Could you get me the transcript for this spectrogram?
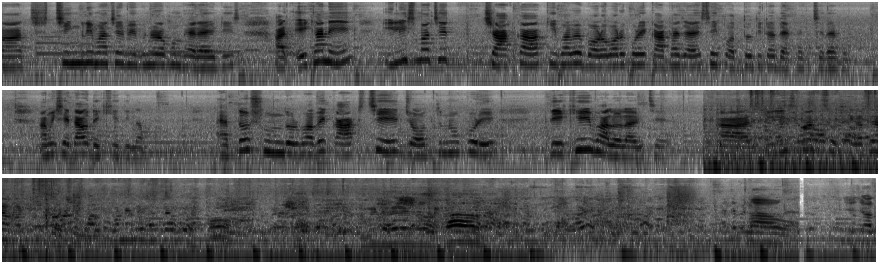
মাছ, চিংড়ি মাছের বিভিন্ন রকম ভ্যারাইটিস আর এখানে ইলিশ মাছের চাকা কীভাবে বড় বড় করে কাটা যায় সেই পদ্ধতিটা দেখাচ্ছে। দেখো, আমি সেটাও দেখিয়ে দিলাম। এত সুন্দরভাবে কাটছে, যত্ন করে দেখেই ভালো লাগছে। আর ইলিশ মাছ সত্যি কথা আমার খুব পছন্দ. জল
